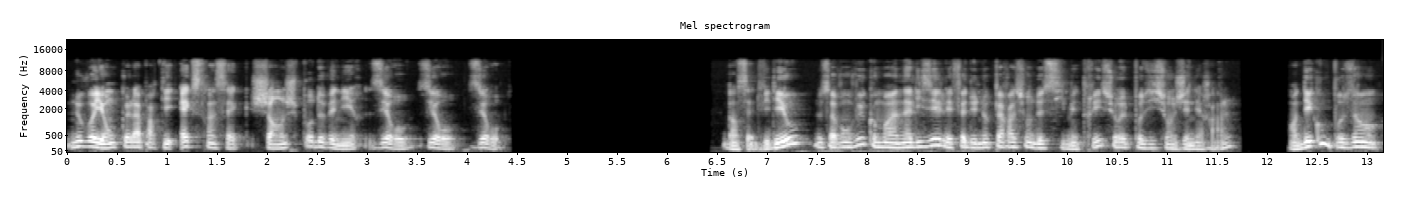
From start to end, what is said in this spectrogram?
nous voyons que la partie extrinsèque change pour devenir 0, 0, 0. Dans cette vidéo, nous avons vu comment analyser l'effet d'une opération de symétrie sur une position générale en décomposant,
